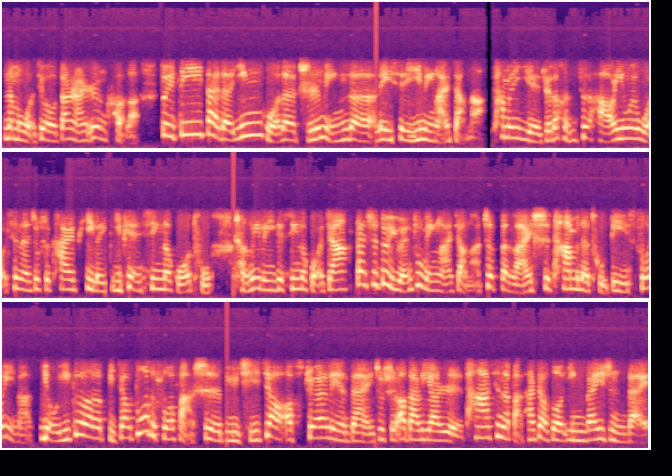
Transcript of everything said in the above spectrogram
那么我就当然认可了。对第一代的英国的殖民的那些移民来讲呢，他们也觉得很自豪，因为我现在就是开辟了一片新的国土，成立了一个新的国家。但是对原住民来讲呢，这本来是他们的土地，所以呢，有一个比较多的说法是，与其叫 Australian Day，就是澳大利亚日。日，他现在把它叫做 Invasion Day，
